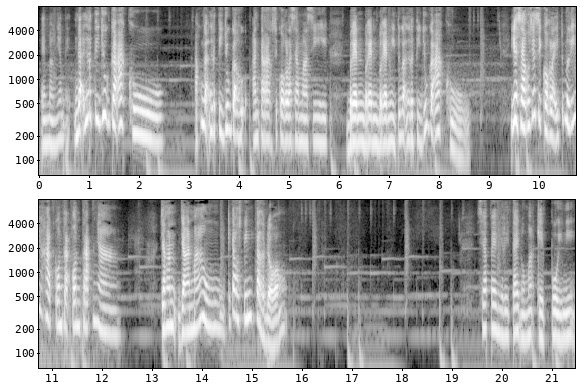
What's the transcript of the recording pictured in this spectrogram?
Emangnya nggak ngerti juga aku. Aku nggak ngerti juga antara si Korla sama si brand-brand-brand itu nggak ngerti juga aku. Ya seharusnya si Korla itu melihat kontrak-kontraknya. Jangan jangan mau. Kita harus pinter dong. Siapa yang nyeritain Uma kepo ini?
